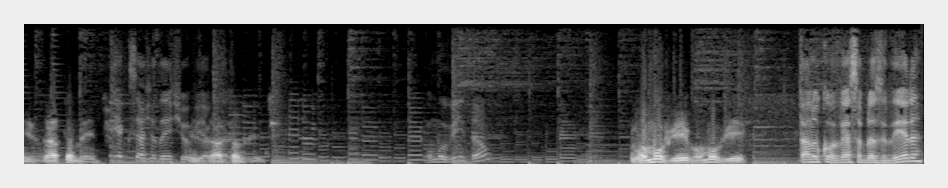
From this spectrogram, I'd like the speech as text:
Exatamente. O que, é que você acha da gente ouvir Exatamente. agora? Vamos ouvir então? Vamos ouvir, vamos ouvir. Tá no Conversa Brasileira,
